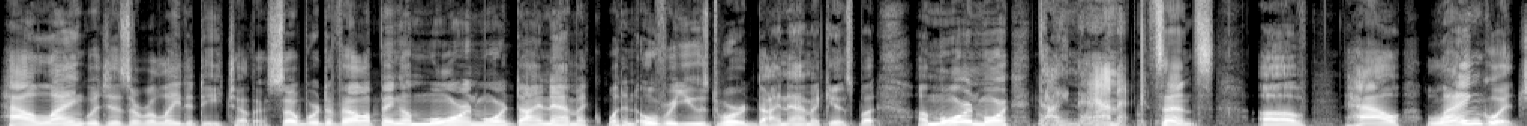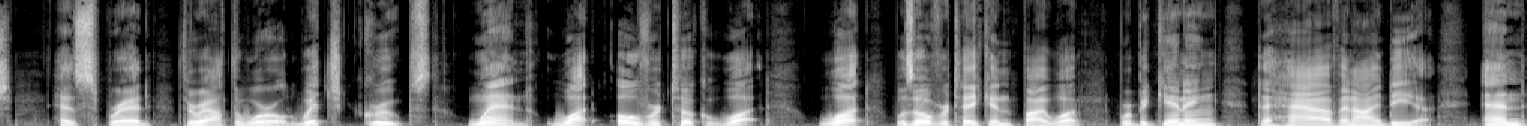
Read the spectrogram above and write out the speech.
how languages are related to each other. So we're developing a more and more dynamic, what an overused word dynamic is, but a more and more dynamic sense of how language has spread throughout the world. Which groups, when, what overtook what, what was overtaken by what. We're beginning to have an idea. And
